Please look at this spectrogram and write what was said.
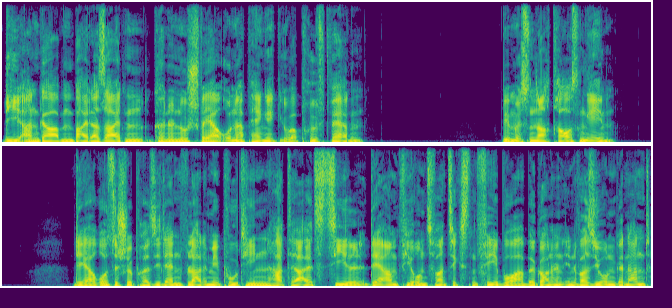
Die Angaben beider Seiten können nur schwer unabhängig überprüft werden. Wir müssen nach draußen gehen. Der russische Präsident Wladimir Putin hatte als Ziel der am 24. Februar begonnenen Invasion genannt,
